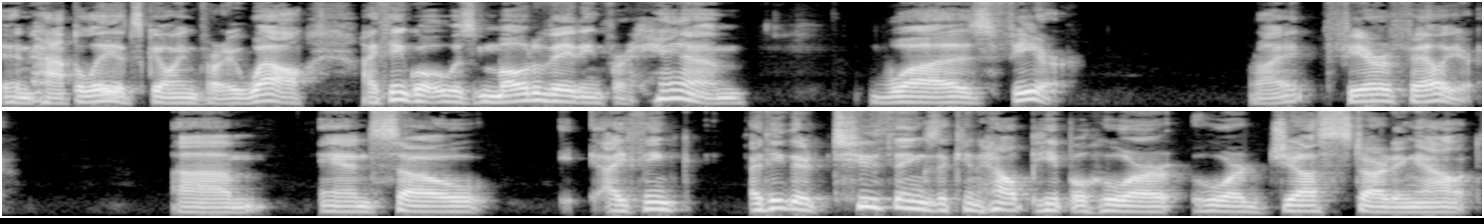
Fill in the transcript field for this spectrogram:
and happily, it's going very well. I think what was motivating for him was fear right? Fear of failure. Um, and so I think I think there are two things that can help people who are who are just starting out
